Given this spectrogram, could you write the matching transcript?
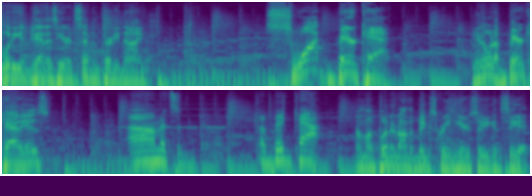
Woody and Janice here at 739. SWAT Bearcat. You know what a Bearcat is? Um, it's a, a big cat. I'm gonna put it on the big screen here so you can see it.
